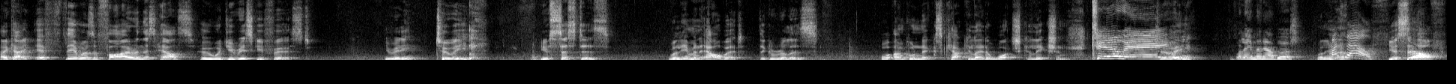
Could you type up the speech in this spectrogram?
Okay, if there was a fire in this house, who would you rescue first? You ready? Tui, your sisters, William and Albert, the gorillas, or Uncle Nick's calculator watch collection? Chewy. Tui? William and Albert. William and Al- Myself. Yourself!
